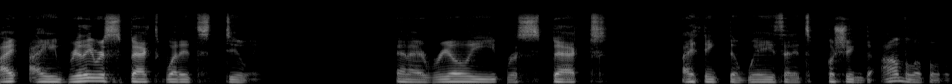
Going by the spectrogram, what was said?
I I really respect what it's doing. And I really respect I think the ways that it's pushing the envelope a little bit.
